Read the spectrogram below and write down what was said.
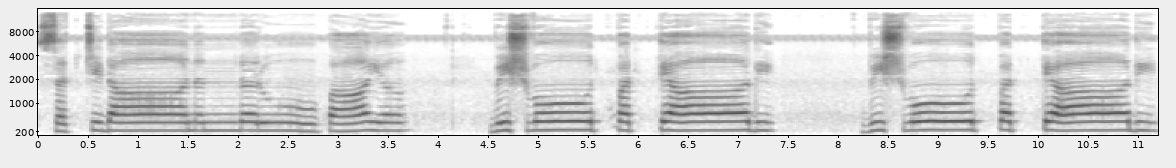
सच्चिदानन्दरूपाय विश्वोत्पत्त्यादि। विश्वोत्पत्त्यादि।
